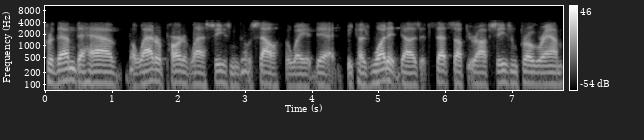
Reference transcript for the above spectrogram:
for them to have the latter part of last season go south the way it did. Because what it does, it sets up your off-season program.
